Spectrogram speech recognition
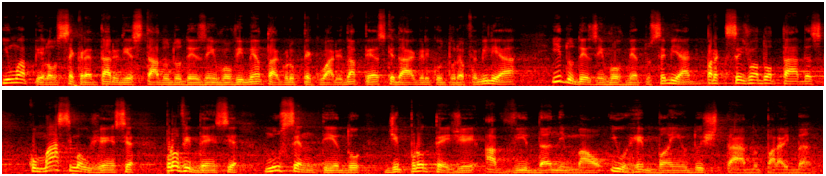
e um apelo ao secretário de Estado do Desenvolvimento Agropecuário da Pesca e da Agricultura Familiar e do Desenvolvimento do Semiárido para que sejam adotadas com máxima urgência providência no sentido de proteger a vida animal e o rebanho do Estado paraibano.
